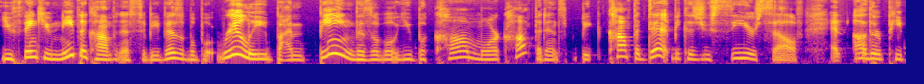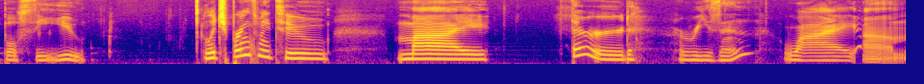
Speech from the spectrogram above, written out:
you think you need the confidence to be visible, but really, by being visible, you become more confident, be confident because you see yourself and other people see you. Which brings me to my third reason why um,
